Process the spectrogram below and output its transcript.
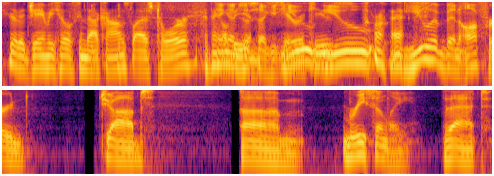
You go to jamiekilstein.com slash tour. I think Hang I'll be in a second. Syracuse. You, you, you have been offered jobs um, recently that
